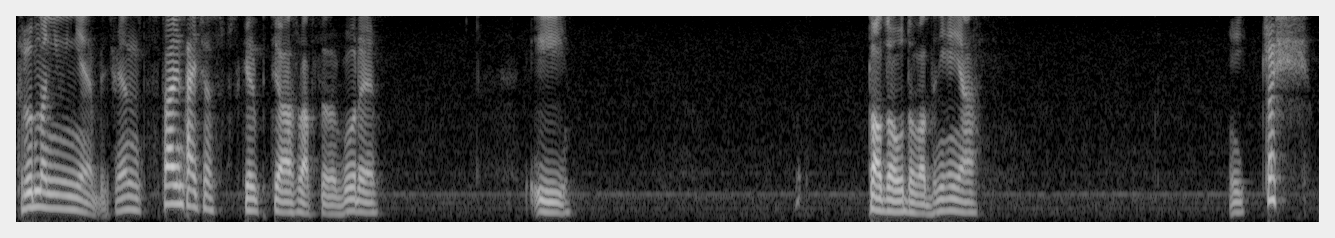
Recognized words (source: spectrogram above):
Trudno nimi nie być, więc pamiętajcie o subskrypcji oraz łapce do góry. I to do udowodnienia. I cześć!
